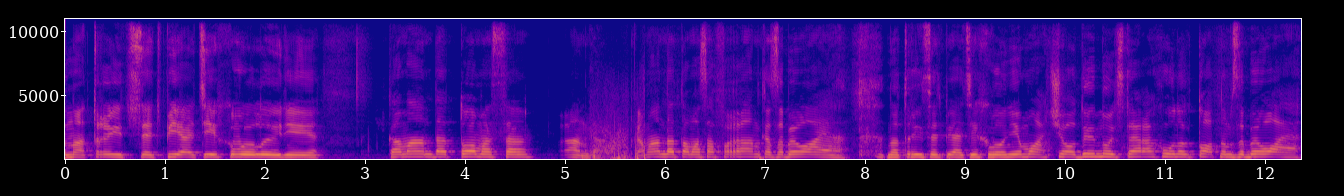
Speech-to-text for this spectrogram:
на 35-й хвилині. Команда Томаса Франка. Команда Томаса Франка забиває на 35-й хвилині матчу 1-0 стає рахунок Тотнем забиває.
